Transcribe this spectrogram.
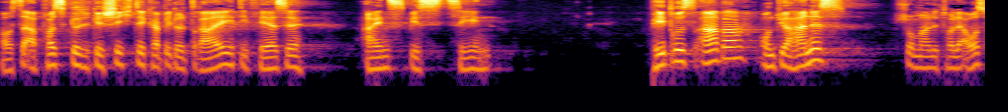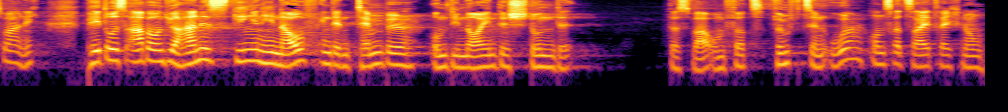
Aus der Apostelgeschichte Kapitel 3, die Verse 1 bis 10. Petrus aber und Johannes, schon mal eine tolle Auswahl, nicht? Petrus aber und Johannes gingen hinauf in den Tempel um die neunte Stunde. Das war um 15 Uhr unserer Zeitrechnung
